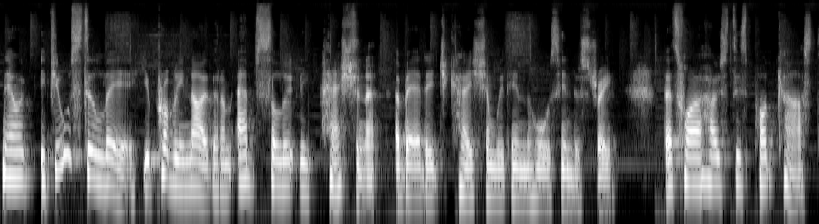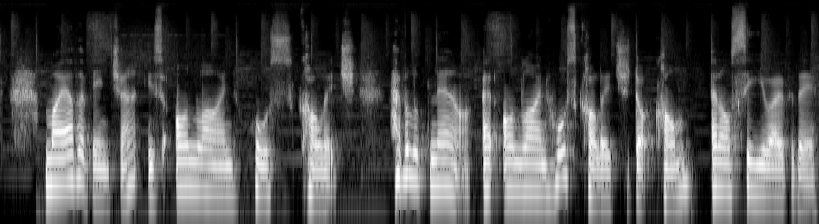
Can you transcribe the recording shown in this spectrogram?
Now, if you're still there, you probably know that I'm absolutely passionate about education within the horse industry. That's why I host this podcast. My other venture is Online Horse College. Have a look now at onlinehorsecollege.com and I'll see you over there.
